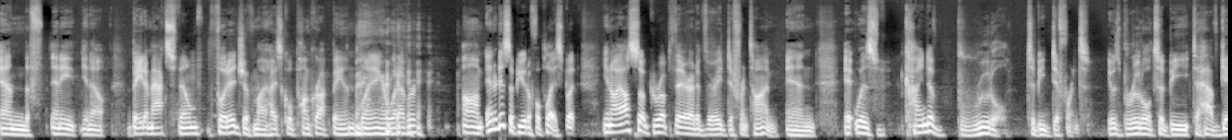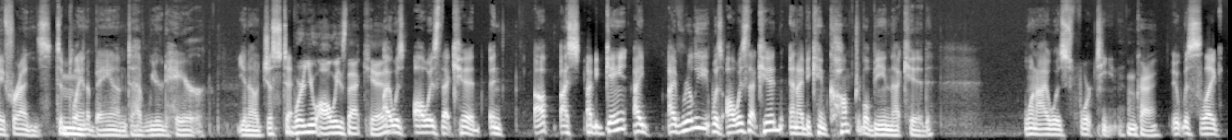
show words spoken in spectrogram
and the f- any you know Betamax film footage of my high school punk rock band playing or whatever. Um, and it is a beautiful place, but you know, I also grew up there at a very different time, and it was kind of brutal to be different. It was brutal to be to have gay friends, to Mm. play in a band, to have weird hair. You know, just to Were you always that kid? I was always that kid, and up I I began I I really was always that kid, and I became comfortable being that kid when I was fourteen. okay. It was like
